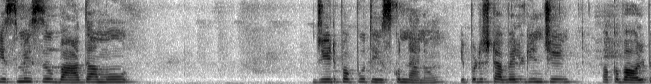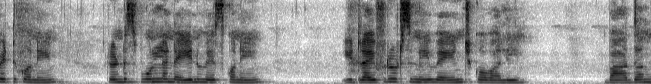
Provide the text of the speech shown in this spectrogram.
కిస్మిస్ బాదాము జీడిపప్పు తీసుకున్నాను. ఇప్పుడు స్టవ్ వెలిగించి ఒక బౌల్ పెట్టుకొని రెండు స్పూన్ల నెయ్యిని వేసుకొని ఈ డ్రై ఫ్రూట్స్ని వేయించుకోవాలి. బాదం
